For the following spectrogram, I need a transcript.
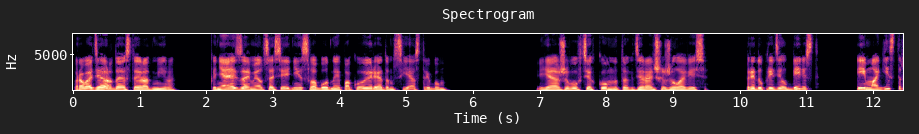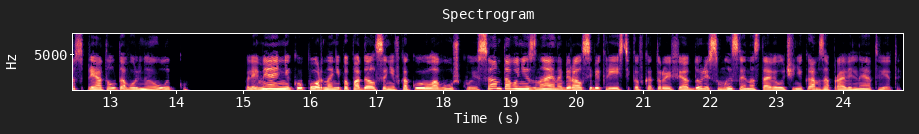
проводи Ордеста и Радмира. Князь займет соседние свободные покои рядом с ястребом. Я живу в тех комнатах, где раньше жила Веся, предупредил Берест, и магистр спрятал довольную улыбку. Племянник упорно не попадался ни в какую ловушку и, сам того не зная, набирал себе крестиков, которые Феодорис мысленно ставил ученикам за правильные ответы.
